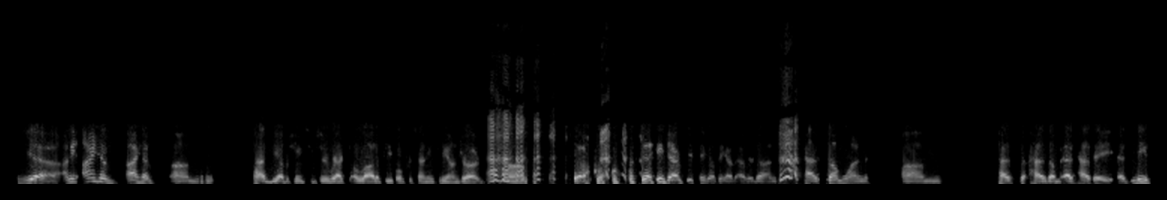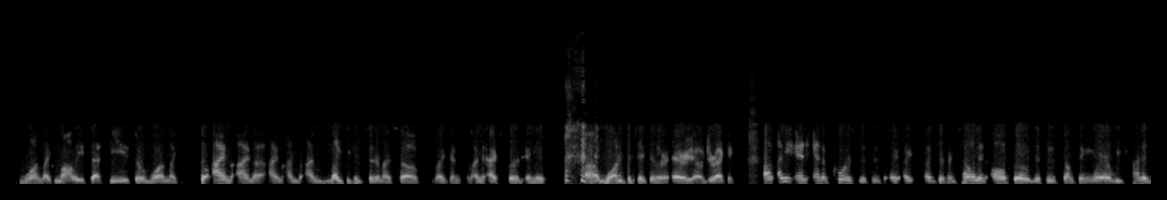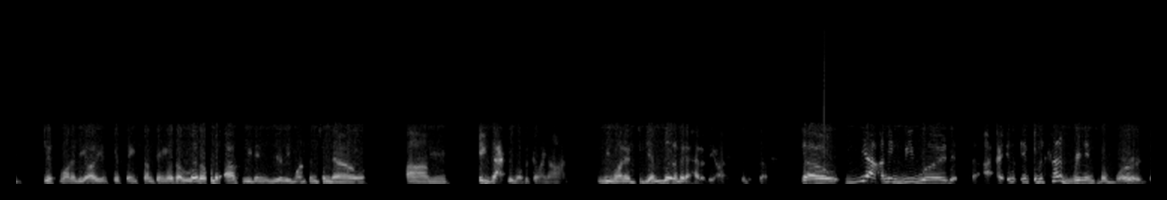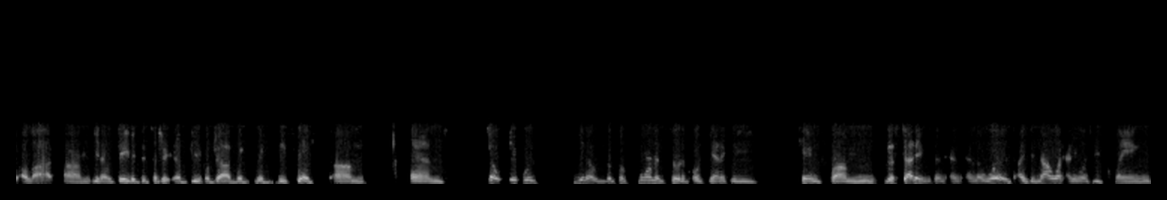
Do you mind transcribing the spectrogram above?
Yeah, I mean, I have I have um, had the opportunity to direct a lot of people pretending to be on drugs. Um, so I think every single thing I've ever done has someone um, has has um, has a at least one like Molly set piece or one like. So I'm I'm a I'm I'm I'm like to consider myself like an an expert in this uh, one particular area of directing. Uh, I mean, and and of course this is a, a, a different tone, and also this is something where we kind of just wanted the audience to think something was a little bit up. We didn't really want them to know um, exactly what was going on. We wanted to be a little bit ahead of the audience with this stuff. So yeah, I mean, we would. I, it, it was kind of written into the words a lot. Um, you know, David did such a, a beautiful job with with these scripts, um, and so it was. You know, the performance sort of organically came from the settings and, and, and the words. I did not want anyone to be playing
